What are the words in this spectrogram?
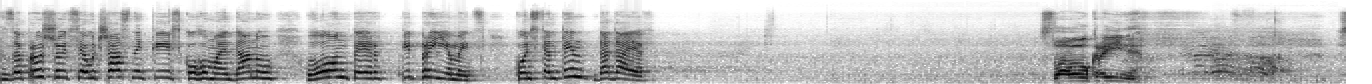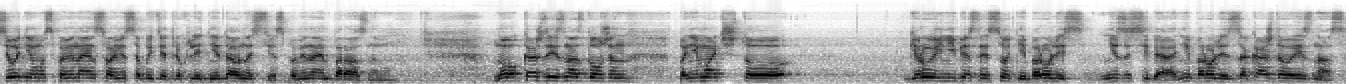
запрошується учасник Київського майдану, волонтер, підприємець Константин Дадаєв. Слава Украине! Сегодня мы вспоминаем с вами события трехлетней давности, вспоминаем по-разному. Но каждый из нас должен понимать, что герои Небесной Сотни боролись не за себя, они боролись за каждого из нас.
